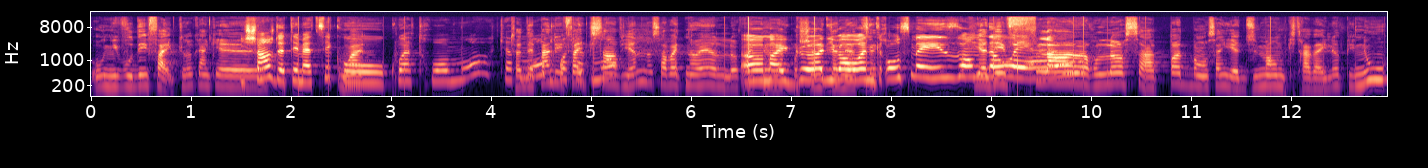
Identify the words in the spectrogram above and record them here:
au niveau des fêtes. Là, quand que- ils changent de thématique ouais. au quoi, trois mois, quatre Ça mois, dépend des fêtes qui s'en viennent. là. Ça va être Noël. Là. Oh my God, il va y avoir une grosse maison Il y a de des Noël. fleurs, là, ça n'a pas de bon sens. Il y a du monde qui travaille là. Puis nous,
